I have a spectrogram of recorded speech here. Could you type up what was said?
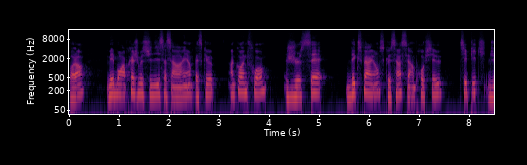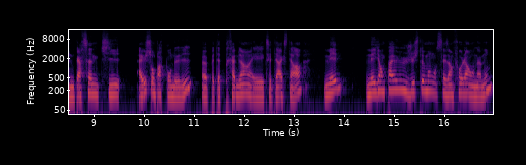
voilà. Mais bon après je me suis dit ça sert à rien parce que encore une fois je sais d'expérience que ça c'est un profil typique d'une personne qui a eu son parcours de vie euh, peut-être très bien et etc etc mais n'ayant pas eu justement ces infos là en amont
